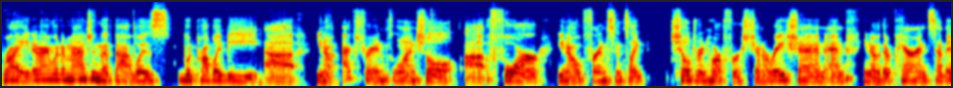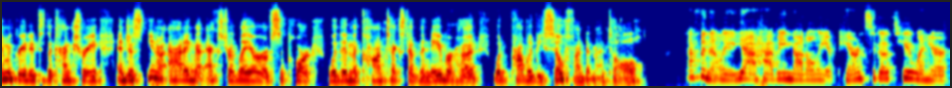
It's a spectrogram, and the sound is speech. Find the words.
Right. And I would imagine that that was would probably be uh, you know, extra influential uh for, you know, for instance, like children who are first generation and you know their parents have immigrated to the country and just you know adding that extra layer of support within the context of the neighborhood would probably be so fundamental definitely yeah having not only your parents to go to when you're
